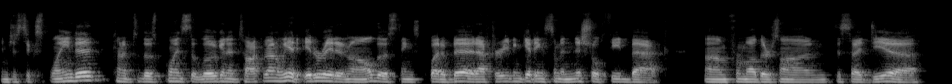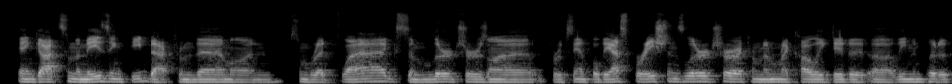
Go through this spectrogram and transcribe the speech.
and just explained it kind of to those points that Logan had talked about. And we had iterated on all those things quite a bit after even getting some initial feedback um, from others on this idea and got some amazing feedback from them on some red flags, some literatures on, for example, the aspirations literature. I can remember my colleague David uh, Lehman put a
